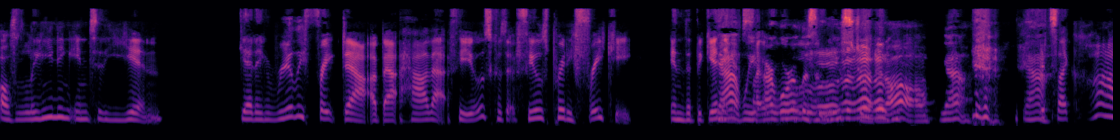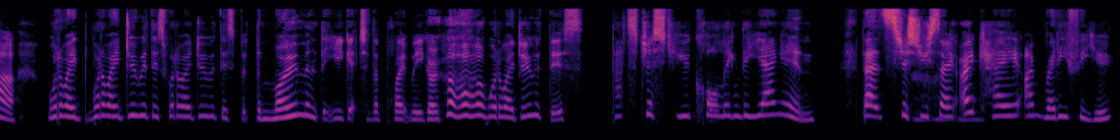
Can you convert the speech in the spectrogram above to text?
of leaning into the yin, getting really freaked out about how that feels because it feels pretty freaky in the beginning. Yeah, we, like, our world isn't used to it at all. Yeah. Yeah. It's like, ah, what do I what do I do with this? What do I do with this? But the moment that you get to the point where you go, ah, what do I do with this? That's just you calling the yang in. That's just you saying, ah. okay, I'm ready for you.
